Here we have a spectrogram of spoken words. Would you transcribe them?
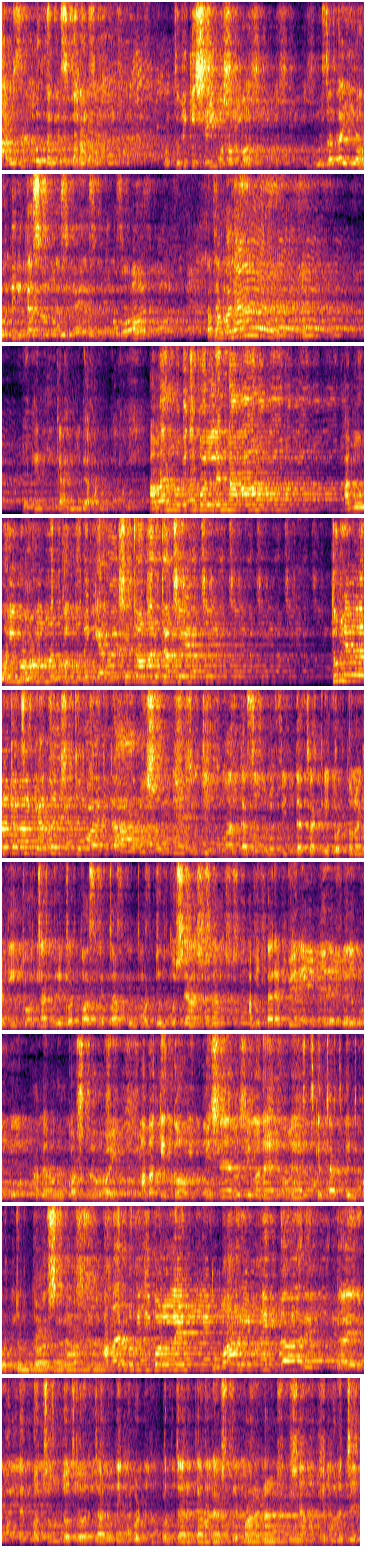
আরও সে বলতে হবে তুমি কি সেই মোহাম্মদ? যায় ইহুদির কাছে নবীর মেরাজের খবর? কথা বলে দেখেন কাহিনীটা হয়। আমার নবীজি বললেন না আমি ওই মোহাম্মদ কত কেন এসেছ আমার কাছে? তুমি আমার কাছে কেন এসেছ? কয়েকটা বিষয় নিয়ে এসেছি। তোমার কাছে কোনো বিদ্যা চাকরি করতো না, কি চাকরি করতো? আজকে চার দিন পর্যন্ত সে আসে না। আমি তারে পেনে মেরে ফেলব। আমার অনেক কষ্ট হয়। আমাকে গম পেশায় রুটি বানায় খাওয়ায় আজকে চার দিন পর্যন্ত আসে না। আমার নবীজি বললেন, তোমার এই বিদ্যার গায়ের মধ্যে প্রচণ্ড জ্বর চার দিন পর্যন্ত, যার কারণে আসতে পারে না। সে আমাকে বলেছে,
